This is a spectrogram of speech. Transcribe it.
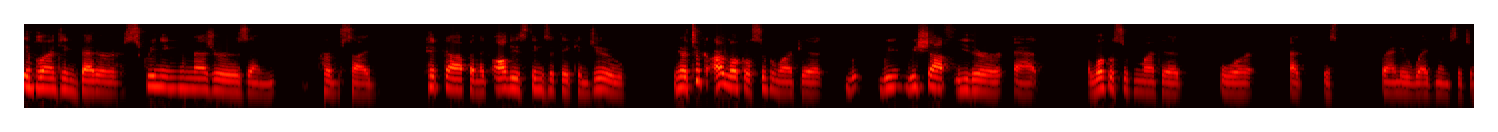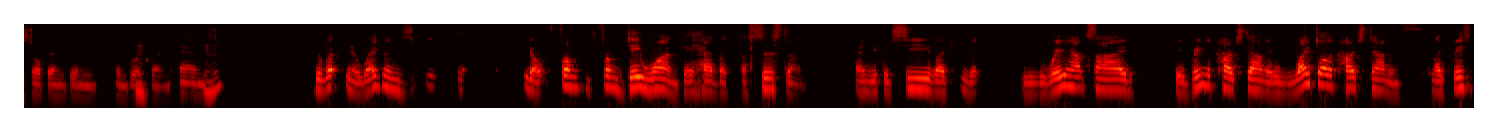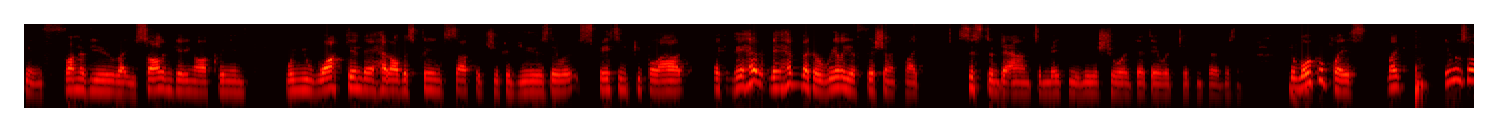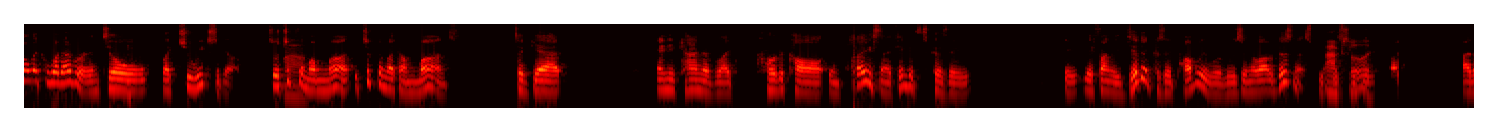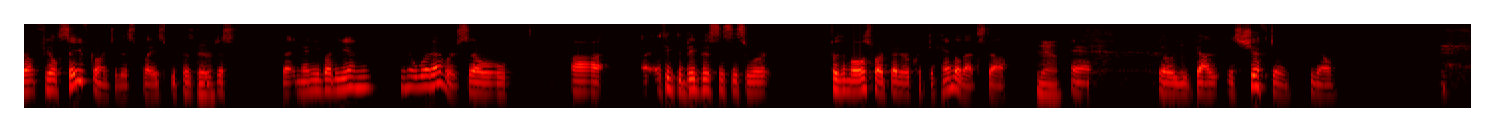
implementing better screening measures and curbside pickup and like all these things that they can do you know it took our local supermarket we we shop either at a local supermarket or at this brand new Wegmans that just opened in in hmm. Brooklyn, and mm-hmm. the you know Wegmans, you know from from day one they had like a system, and you could see like you know, you're waiting outside. They bring the carts down. They wiped all the carts down and like basically in front of you, right? You saw them getting all cleaned. When you walked in, they had all this cleaning stuff that you could use. They were spacing people out. Like they had they had like a really efficient like system down to make you reassured that they were taking care of business. The mm-hmm. local place, like it was all like whatever until like two weeks ago. So it took wow. them a month. It took them like a month to get any kind of like protocol in place, and I think it's because they, they they finally did it because they probably were losing a lot of business. Because Absolutely. Like, I don't feel safe going to this place because they're yeah. just letting anybody in, you know, whatever. So uh, I think the big businesses were, for the most part, better equipped to handle that stuff. Yeah. And so you've got this shift of, you know.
